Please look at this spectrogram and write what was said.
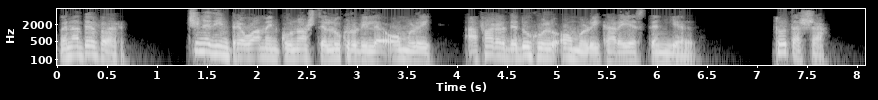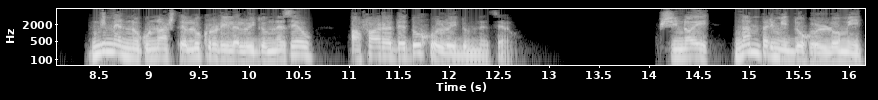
În adevăr, cine dintre oameni cunoaște lucrurile omului, afară de Duhul omului care este în el? Tot așa, nimeni nu cunoaște lucrurile lui Dumnezeu, afară de Duhul lui Dumnezeu. Și noi n-am primit Duhul lumii,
